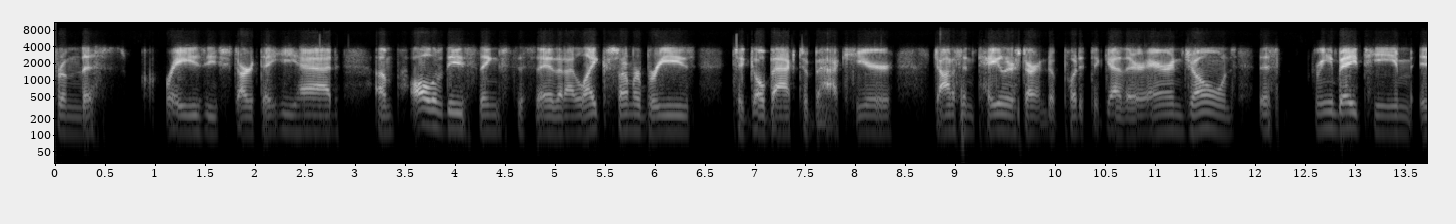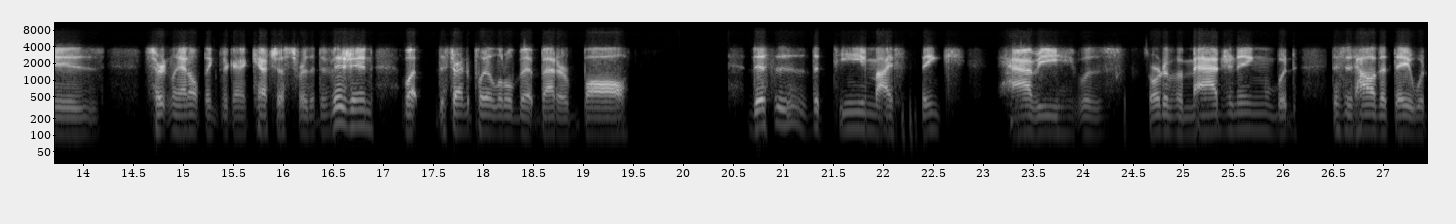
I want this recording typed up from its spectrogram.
from this crazy start that he had. Um, all of these things to say that I like Summer Breeze to go back to back here. Jonathan Taylor starting to put it together. Aaron Jones, this Green Bay team is certainly, I don't think they're going to catch us for the division, but they're starting to play a little bit better ball. This is the team I think Javi was sort of imagining would this is how that they would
